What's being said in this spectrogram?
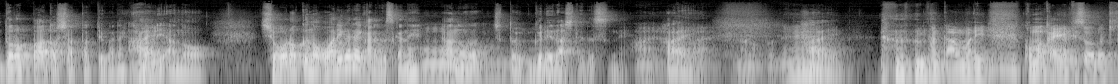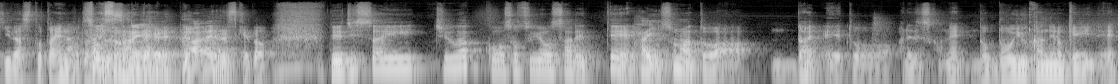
ドロップアウトしちゃったっていうかね、かなり、はあの、小6の終わりぐらいからですかねう、ん。あの、ちょっとグレ出してですね。はい。はい。なるほどね、はい。なんかあんまり細かいエピソード聞き出すと大変なことになりそうなんでですね。はい。ですけど。で実際中学校卒業されて、はい。その後はだいえっ、とあれですかね。どどういう感じの経緯で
